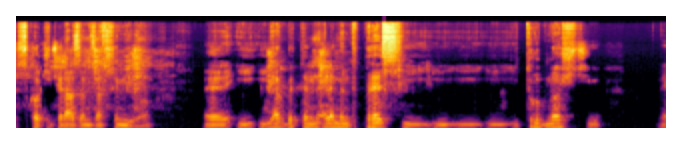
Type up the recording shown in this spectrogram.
skoczyć razem zawsze miło. E, I, i jakby ten element presji i, i, i trudności e,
